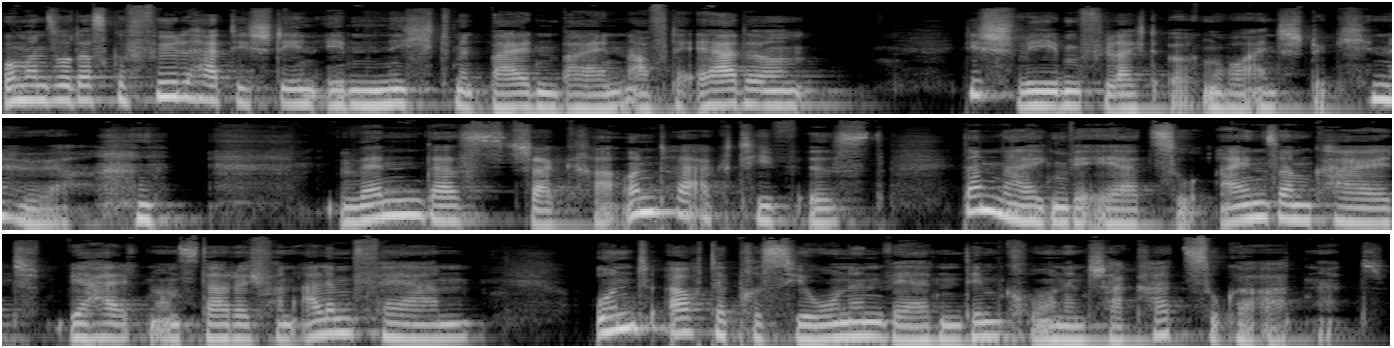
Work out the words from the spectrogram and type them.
wo man so das Gefühl hat, die stehen eben nicht mit beiden Beinen auf der Erde, die schweben vielleicht irgendwo ein Stückchen höher. Wenn das Chakra unteraktiv ist, dann neigen wir eher zu Einsamkeit, wir halten uns dadurch von allem fern und auch Depressionen werden dem Kronenchakra zugeordnet.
